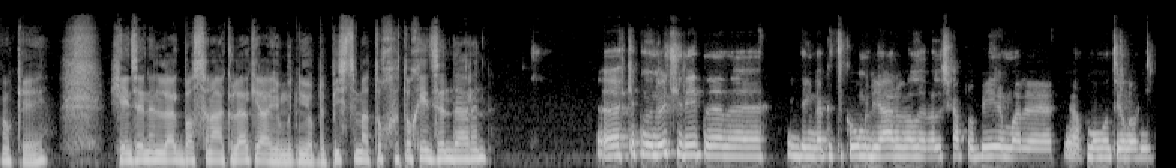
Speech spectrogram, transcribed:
Oké. Geen zin in Luik, Bastenaken, Luik? Ja, je moet nu op de piste, maar toch, toch geen zin daarin? Ik heb nog nooit gereden en ik denk dat ik het de komende jaren wel, wel eens ga proberen, maar ja, momenteel nog niet.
